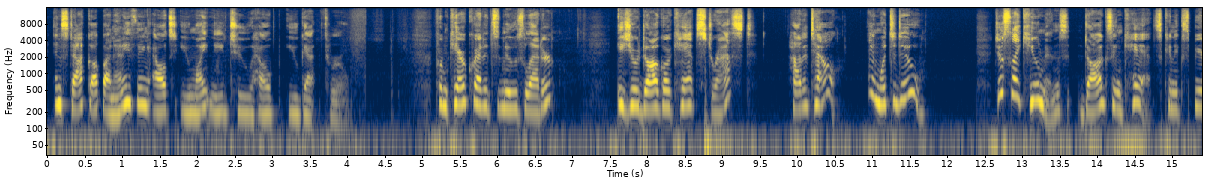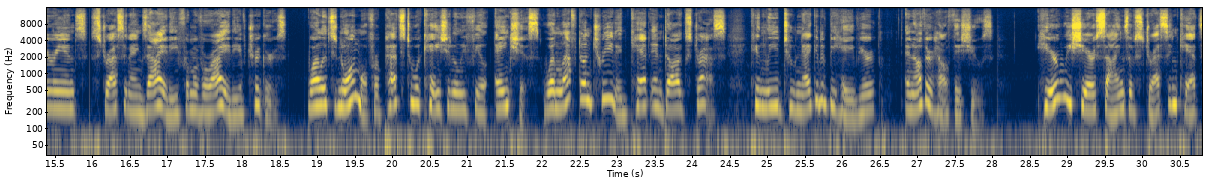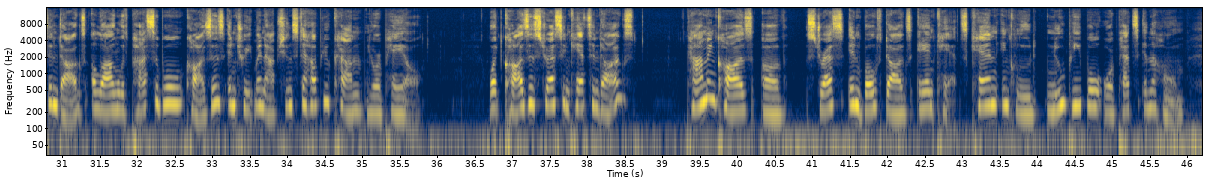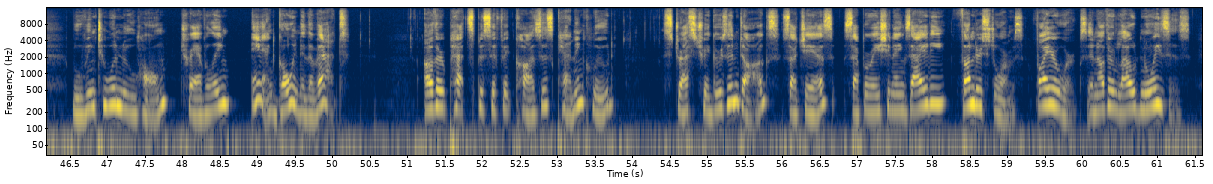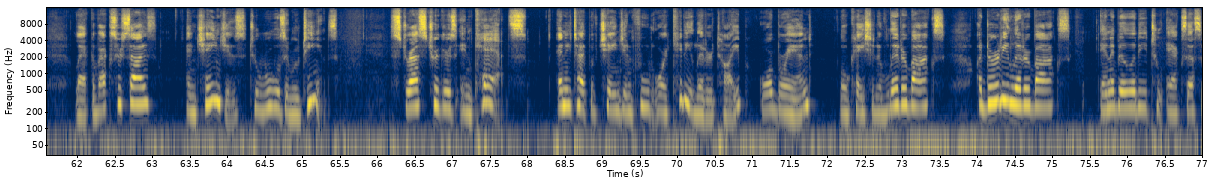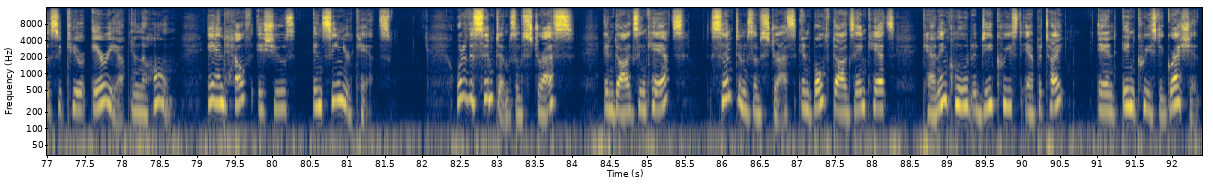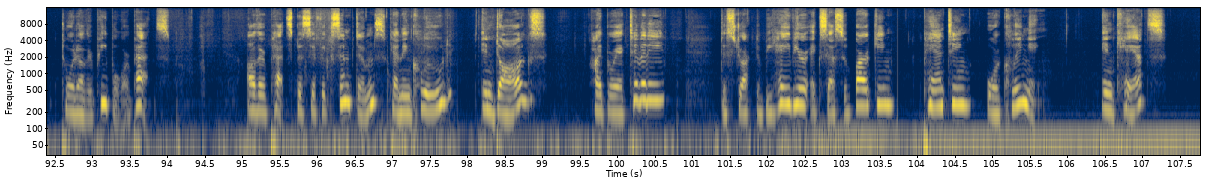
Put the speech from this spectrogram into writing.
And stock up on anything else you might need to help you get through. From Care Credit's newsletter Is your dog or cat stressed? How to tell and what to do. Just like humans, dogs and cats can experience stress and anxiety from a variety of triggers. While it's normal for pets to occasionally feel anxious, when left untreated, cat and dog stress can lead to negative behavior and other health issues. Here we share signs of stress in cats and dogs, along with possible causes and treatment options to help you calm your pail. What causes stress in cats and dogs? Common cause of stress in both dogs and cats can include new people or pets in the home, moving to a new home, traveling, and going to the vet. Other pet specific causes can include stress triggers in dogs, such as separation anxiety, thunderstorms, fireworks, and other loud noises, lack of exercise, and changes to rules and routines. Stress triggers in cats, any type of change in food or kitty litter type or brand, location of litter box, a dirty litter box, inability to access a secure area in the home, and health issues in senior cats. What are the symptoms of stress in dogs and cats? Symptoms of stress in both dogs and cats can include a decreased appetite and increased aggression toward other people or pets. Other pet specific symptoms can include in dogs hyperactivity, destructive behavior, excessive barking, panting, or clinging. In cats,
